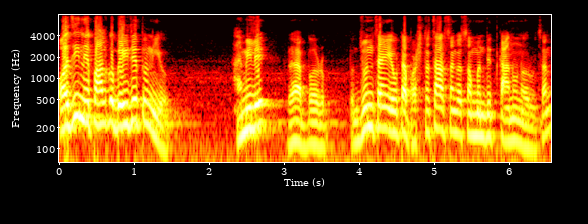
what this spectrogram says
अझै नेपालको बेइज्जत हुने हो हामीले जुन चाहिँ एउटा भ्रष्टाचारसँग सम्बन्धित कानुनहरू छन्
